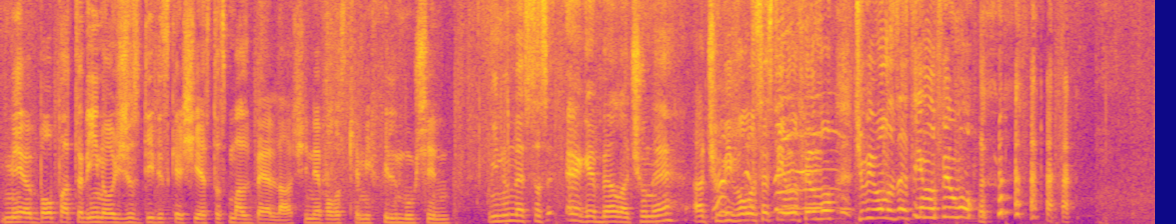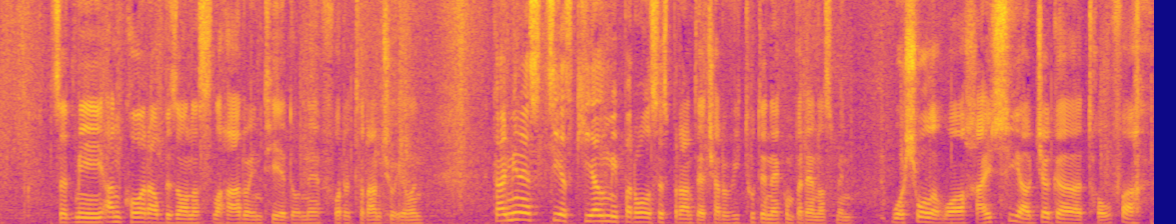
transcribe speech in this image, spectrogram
Mia bo patrino jus diris che si estas malbella, si ne volas che mi filmu sin. Mi nun estas ege bella, ciu ne? A ciu vi volas esti in la filmo? Ciu vi volas esti in la filmo? Sed mi ancora besonas la harojn tie, do ne fortranĉu ilin. Kai mi ne scias kiel mi parolas Esperante, ĉar vi tute ne komprenas min. 我说了，我还需要这个头发。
